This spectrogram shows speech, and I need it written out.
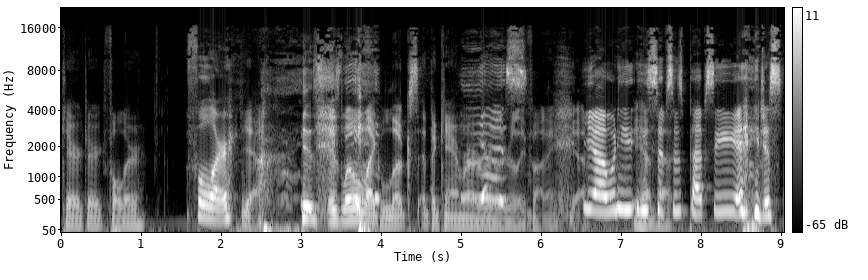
character? Fuller. Fuller. Yeah. His his little like looks at the camera are really Yes. really funny. Yeah. Yeah, when he, He he, sips that. his Pepsi and he just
